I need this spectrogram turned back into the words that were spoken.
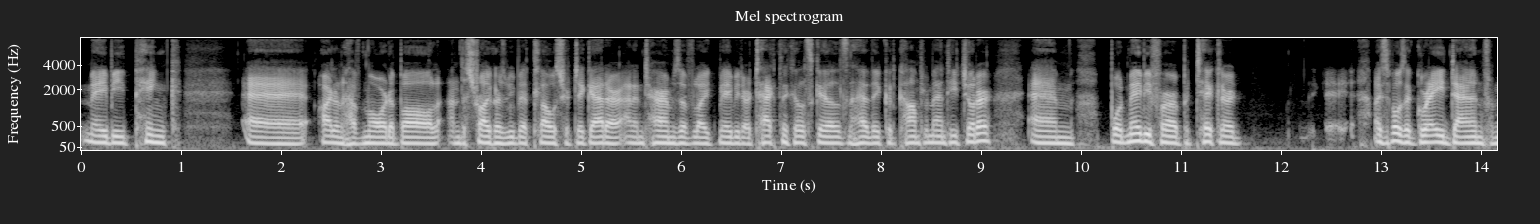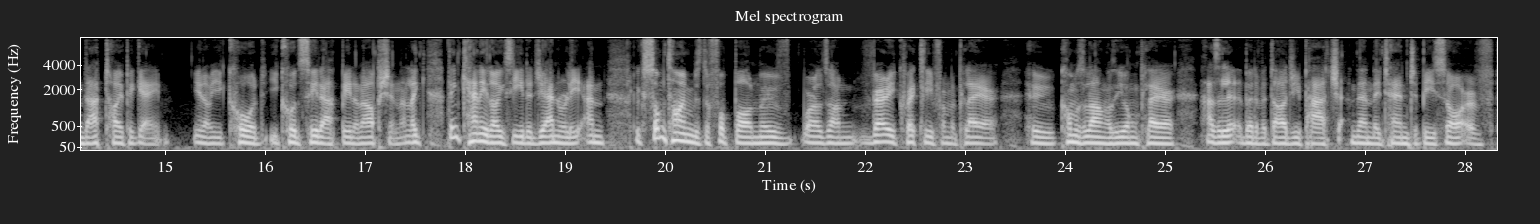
maybe think uh, Ireland have more of the ball and the strikers be a bit closer together. And in terms of like maybe their technical skills and how they could complement each other, um, but maybe for a particular, I suppose, a grade down from that type of game you know, you could you could see that being an option. And like I think Kenny likes Idah generally. And like sometimes the football move whirls on very quickly from a player who comes along as a young player, has a little bit of a dodgy patch, and then they tend to be sort of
